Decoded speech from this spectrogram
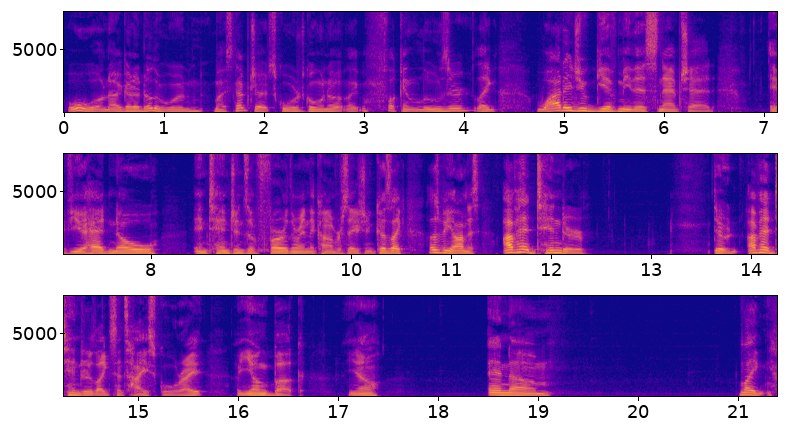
oh, well, now I got another one. My Snapchat score's going up. Like, fucking loser. Like, why did you give me this Snapchat if you had no intentions of furthering the conversation? Because, like, let's be honest, I've had Tinder, dude. I've had Tinder like since high school, right? A young buck, you know, and um like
